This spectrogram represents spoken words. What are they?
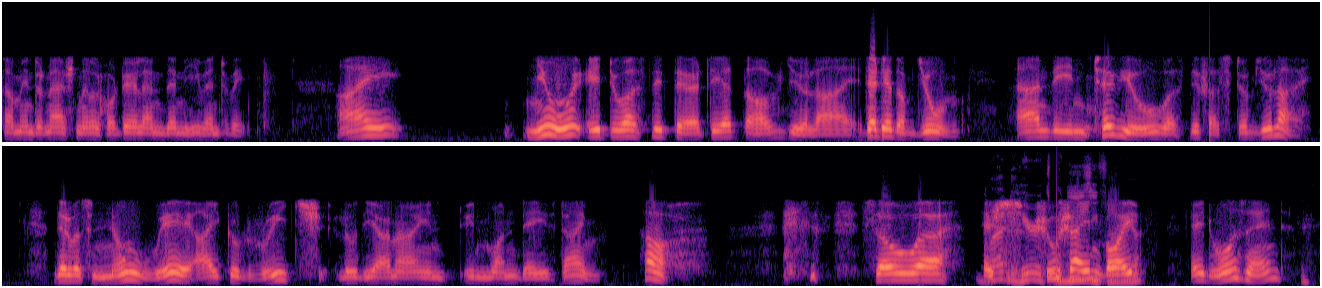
some international hotel, and then he went away. I knew it was the 30th of July, 30th of June, and the interview was the 1st of July. There was no way I could reach Ludhiana in, in one day's time. Oh. so, uh, a Glad to hear it's been shoeshine boy. It wasn't.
